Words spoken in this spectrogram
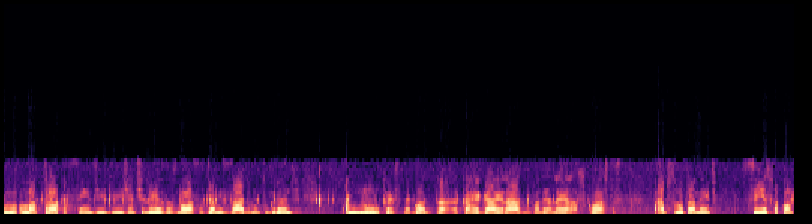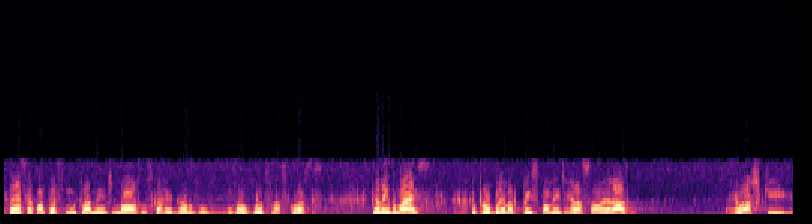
um- uma troca, assim, de, de gentilezas nossas, de amizade muito grande. Mas nunca esse negócio de carregar Erasmo e Vanderlei nas costas. Absolutamente. Se isso acontece, acontece mutuamente. Nós nos carregamos uns, uns aos outros nas costas. E além do mais, o problema, principalmente em relação ao Erasmo, eu acho que,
